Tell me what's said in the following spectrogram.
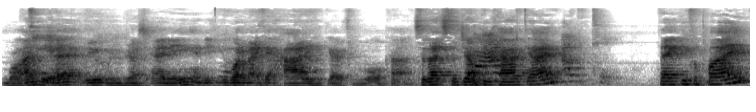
one. Yeah, we we just adding, and if you want to make it harder, you go for more cards. So that's the jumpy card game. 80. Thank you for playing,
